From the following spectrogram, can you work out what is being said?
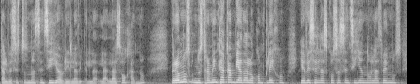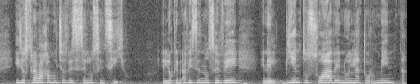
tal vez esto es más sencillo, abrir las hojas, ¿no? Pero hemos, nuestra mente ha cambiado a lo complejo y a veces las cosas sencillas no las vemos. Y Dios trabaja muchas veces en lo sencillo, en lo que a veces no se ve, en el viento suave, no en la tormenta.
